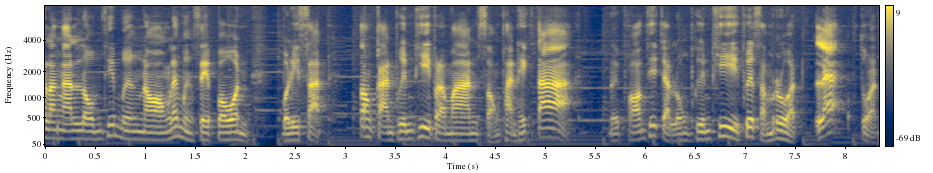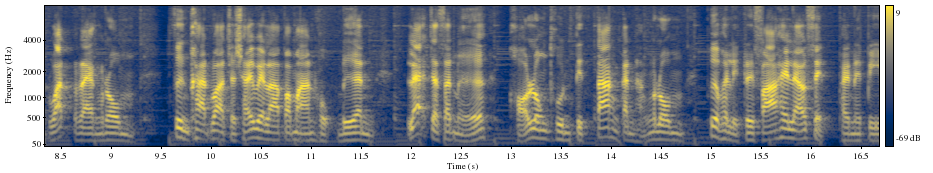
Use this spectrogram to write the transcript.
พลังงานลมที่เมืองนองและเมืองเซโปน บริษัทต้องการพื้นที่ประมาณ 2,000 เฮกตาร์ ดยพร้อมที่จะลงพื้นที่เพื่อสำรวจ และตรวจวัดแรงลม ซึ่งคาดว่าจะใช้เวลาประมาณ 6 เดือน และจะเสนอขอลงทุนติดตั้งกันหังลม เพื่อผลิตไฟฟ้าให้แล้วเสร็จภายในปี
